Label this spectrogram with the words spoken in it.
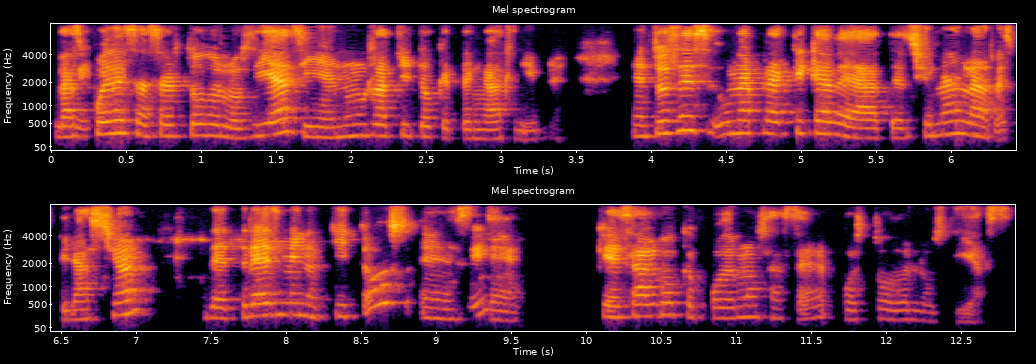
Las Sí. puedes hacer todos los días y en un ratito que tengas libre. Entonces, una práctica de atención a la respiración de tres minutitos, este, que es algo que podemos hacer pues todos los días.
